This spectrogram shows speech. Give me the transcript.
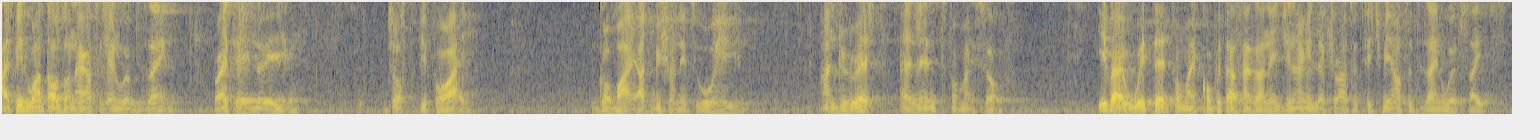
I paid 1,000 naira to learn web design right here in OAU, just before I got my admission into OAU. And the rest I learned for myself. If I waited for my computer science and engineering lecturer to teach me how to design websites,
